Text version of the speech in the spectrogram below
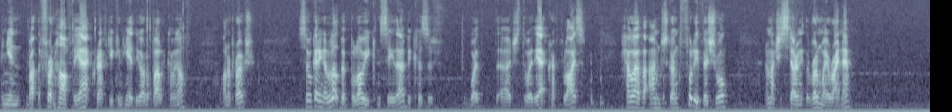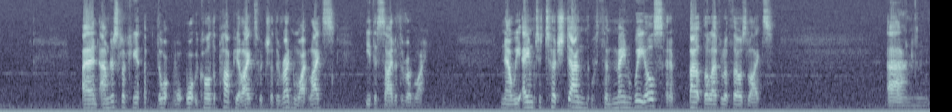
and you're in about the front half of the aircraft, you can hear the autopilot coming off on approach. So we're getting a little bit below, you can see there, because of the way, uh, just the way the aircraft flies. However, I'm just going fully visual. I'm actually staring at the runway right now. And I'm just looking at the, the, what we call the PAPIA lights, which are the red and white lights either side of the runway. Now we aim to touch down with the main wheels at about the level of those lights. And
